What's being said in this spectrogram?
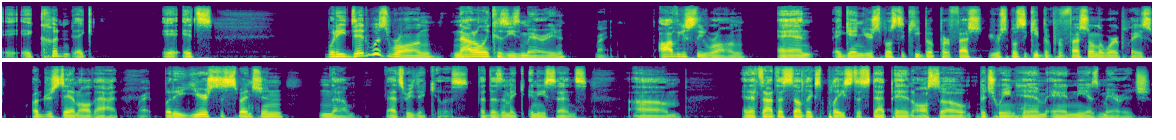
it, it couldn't like it, it's what he did was wrong. Not only because he's married, right. obviously wrong. And again, you're supposed to keep a profession. You're supposed to keep it professional in the workplace. Understand all that. Right. But a year suspension, no, that's ridiculous. That doesn't make any sense. Um, and it's not the Celtics' place to step in. Also, between him and Nia's marriage,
